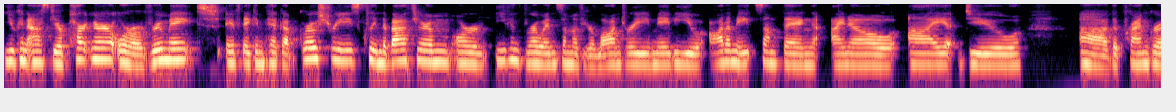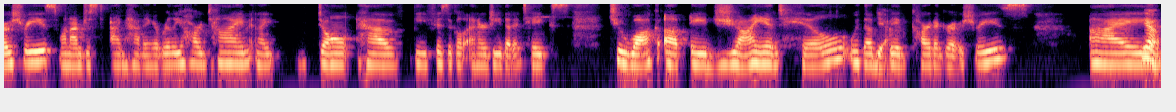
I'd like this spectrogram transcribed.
You can ask your partner or a roommate if they can pick up groceries, clean the bathroom, or even throw in some of your laundry. Maybe you automate something. I know I do uh, the prime groceries when I'm just I'm having a really hard time and I don't have the physical energy that it takes to walk up a giant hill with a Yeah. big cart of groceries. I yeah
